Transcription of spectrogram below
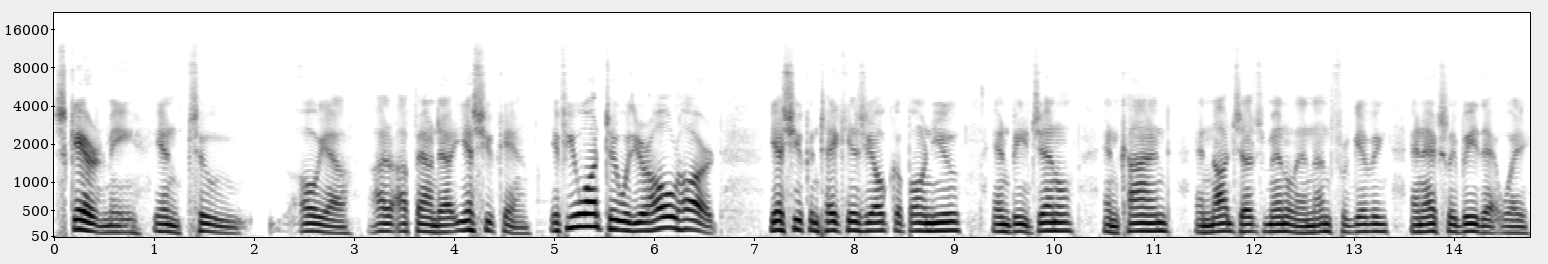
scared me into, oh, yeah, I, I found out, yes, you can. If you want to with your whole heart, yes, you can take His yoke upon you and be gentle and kind and not judgmental and unforgiving and actually be that way.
